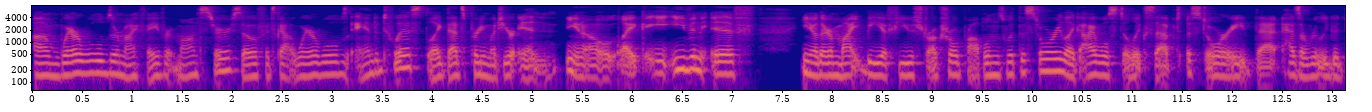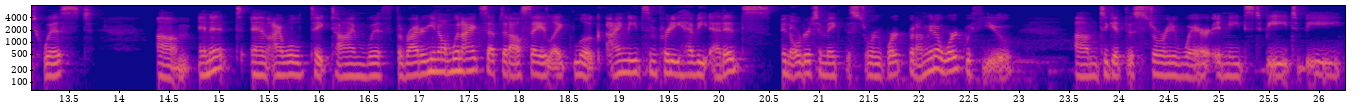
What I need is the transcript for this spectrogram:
Um, werewolves are my favorite monster. So if it's got werewolves and a twist, like that's pretty much you're in, you know, like e- even if, you know, there might be a few structural problems with the story, like I will still accept a story that has a really good twist um, in it. And I will take time with the writer. You know, when I accept it, I'll say, like, look, I need some pretty heavy edits in order to make the story work, but I'm going to work with you um, to get this story to where it needs to be to be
